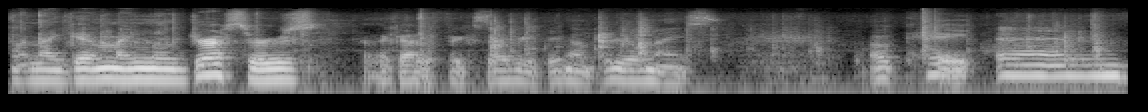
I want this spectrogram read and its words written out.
when I get my new dressers I gotta fix everything up real nice okay and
